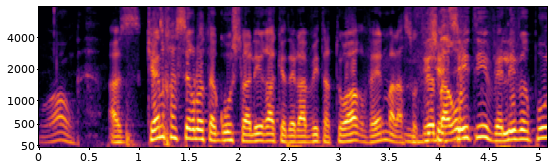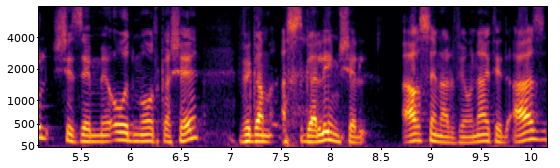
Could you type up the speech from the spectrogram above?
וואו. אז כן חסר לו את הגרוש ללירה כדי להביא את התואר, ואין מה לעשות. יש את סיטי וליברפול, שזה מאוד מאוד קשה, וגם הסגלים של ארסנל ויונייטד אז,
